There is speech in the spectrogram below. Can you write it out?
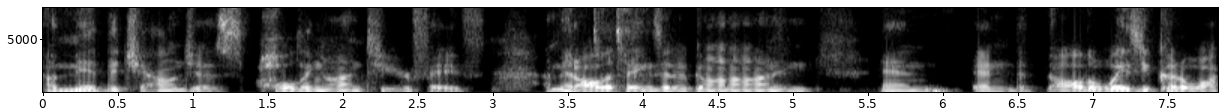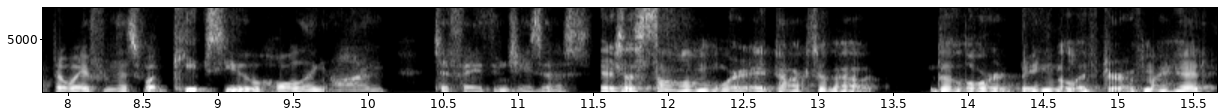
amid the challenges, holding on to your faith, amid all the things that have gone on and and and the, all the ways you could have walked away from this? What keeps you holding on to faith in Jesus. There's a psalm where it talks about the Lord being the lifter of my head.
